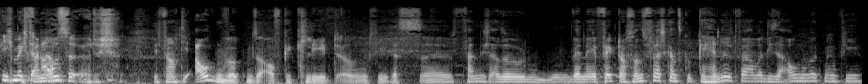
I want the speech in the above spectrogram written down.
Ich möchte ich außerirdisch. Auch, ich fand auch, die Augen wirkten so aufgeklebt irgendwie. Das äh, fand ich, also, wenn der Effekt auch sonst vielleicht ganz gut gehandelt war, aber diese Augen wirkten irgendwie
